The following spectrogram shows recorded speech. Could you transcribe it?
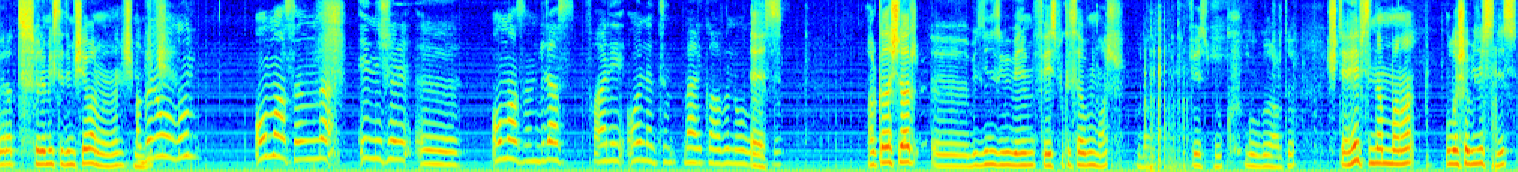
Berat söylemek istediğim bir şey var mı hemen şimdi? Abone olun. Olmazsanız da endişe e, olmazsanız biraz fare oynatın belki abone olursunuz. Evet. Arkadaşlar eee, bildiğiniz gibi benim Facebook hesabım var. Buradan Facebook, Google artı. İşte hepsinden bana ulaşabilirsiniz.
